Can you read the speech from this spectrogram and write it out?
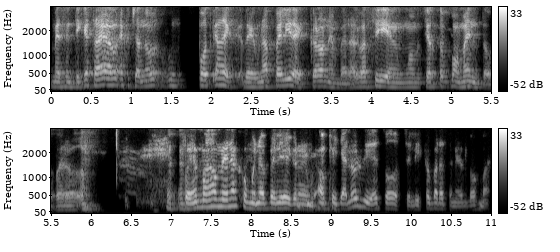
Me sentí que estaba escuchando un podcast de, de una peli de Cronenberg, algo así, en un cierto momento, pero Fue más o menos como una peli de Cronenberg, aunque ya lo olvidé todo, estoy listo para tener dos más.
